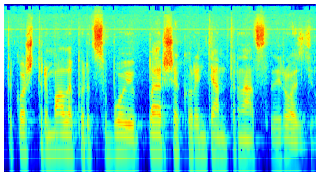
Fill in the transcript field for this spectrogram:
також тримали перед собою 1 Коринтян 13 розділ.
